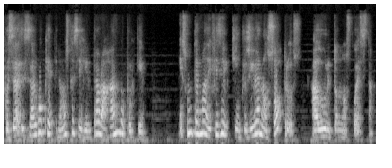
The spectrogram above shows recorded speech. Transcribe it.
pues es algo que tenemos que seguir trabajando porque es un tema difícil que inclusive a nosotros, adultos, nos cuesta.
